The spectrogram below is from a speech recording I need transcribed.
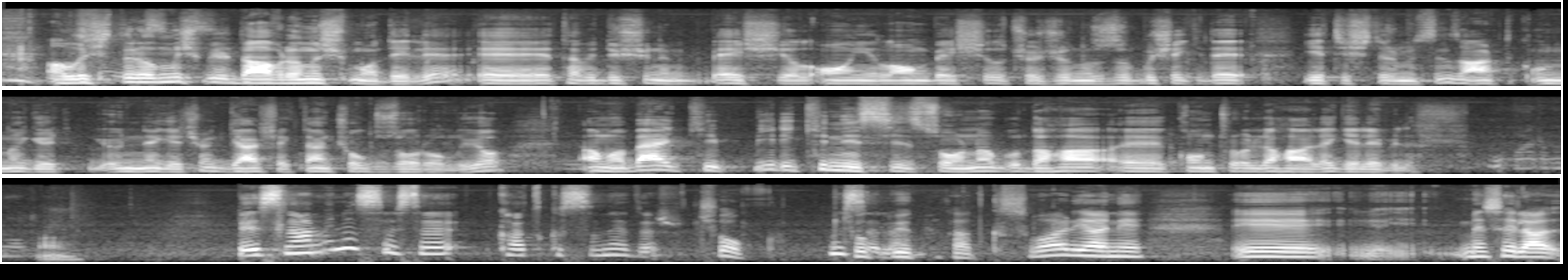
Alıştırılmış bir davranış modeli. Ee, tabii düşünün 5 yıl, 10 yıl, 15 yıl çocuğunuzu bu şekilde yetiştirmişsiniz. Artık onunla ge- önüne geçmek gerçekten çok zor oluyor. Ama belki bir iki nesil sonra bu daha e, kontrollü hale gelebilir. Umarım olur. Beslenmenin sese katkısı nedir? Çok. Mesela? Çok büyük bir katkısı var. Yani e, mesela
